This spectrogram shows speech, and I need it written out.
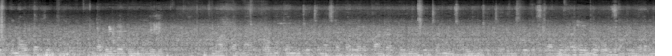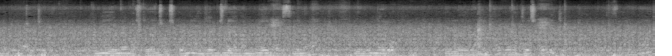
పోతే అవకాశం వందలు డబుల్ బెడ్రూమ్ ఇల్లు మాట్లాడిన ప్రభుత్వం నుంచి వచ్చే నష్టపరిహారం కాంట్రాక్టర్ నుంచి వచ్చారు మున్సిపల్ నుంచి వచ్చారు ఇన్స్పెక్టర్ స్టాఫ్ సెంట్రల్ గవర్నమెంట్ నుంచి వచ్చారు అన్నీ ఏమేమి వస్తాయో చూసుకొని నేను జరిగితే ఏదైనా ఉంటే సీన్ వీళ్ళు ఉన్నారు వీళ్ళు ఏదైనా చేసుకొని ఇచ్చారు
